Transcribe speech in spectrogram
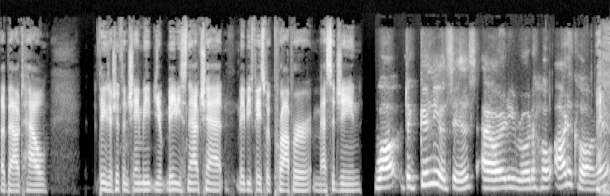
about how things are shifting, changing? You know, maybe Snapchat, maybe Facebook proper messaging. Well, the good news is I already wrote a whole article on it.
